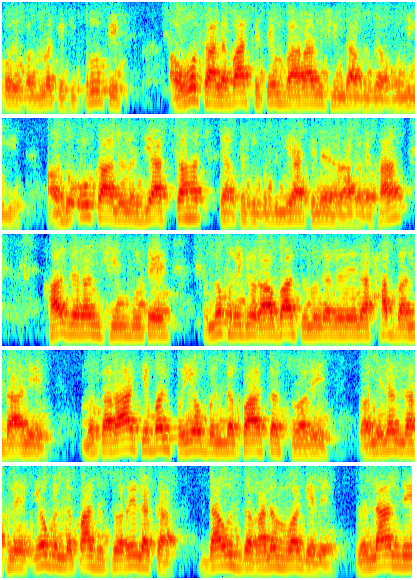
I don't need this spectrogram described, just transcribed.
پورې په ځمکه کې پروت دی او و کال بعد چې تم باران شي دا به زرغونیږي او د او کال نه زیات قحط چرته کې په دنیا کې نه راغلی ښا حاضرن شین بوټه نخرج را باس موږ د نه حبن دانه متراکبا په یو بل د پاسه سوري ومن النخل یو بل د پاسه سوري لکه دا اوس د غنم وګه دی نو لاندې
